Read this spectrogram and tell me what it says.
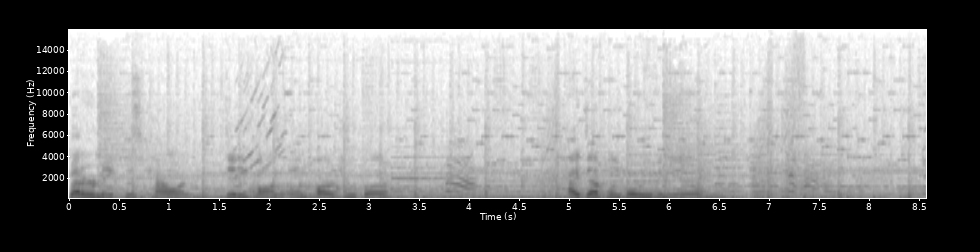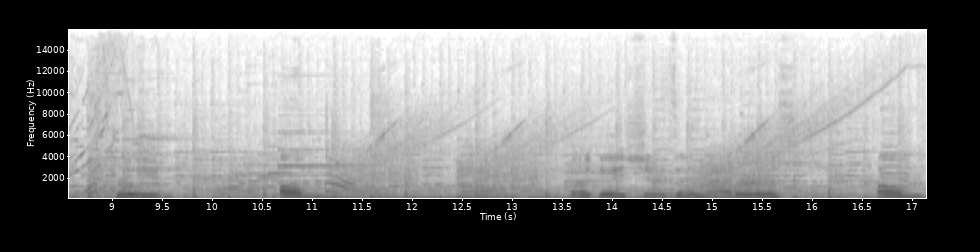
Better make this count, Diddy Kong and Paratroopa. I definitely believe in you. Truly. Um. Okay, Chutes and Ladders. Um.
